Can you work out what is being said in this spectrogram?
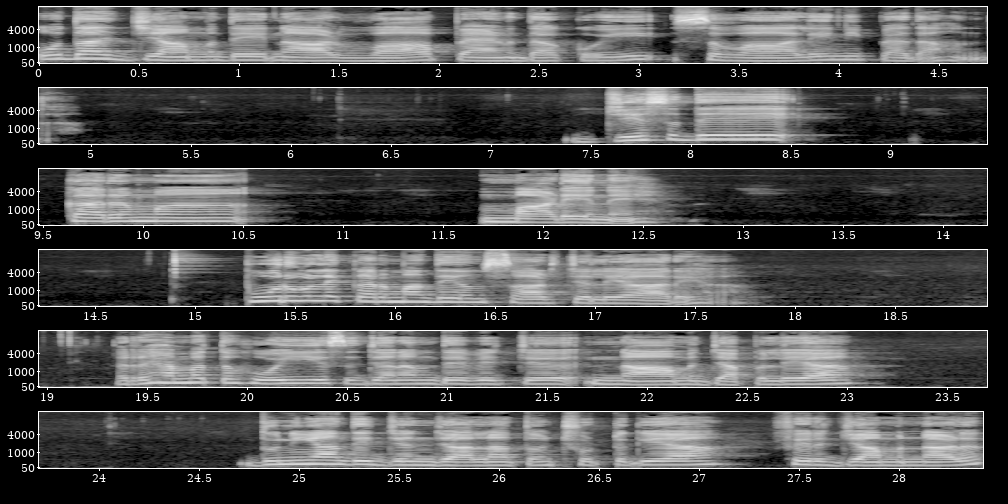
ਉਹਦਾ ਜਮ ਦੇ ਨਾਲ ਵਾਹ ਪੈਣ ਦਾ ਕੋਈ ਸਵਾਲ ਹੀ ਨਹੀਂ ਪੈਦਾ ਹੁੰਦਾ। ਜਿਸ ਦੇ ਕਰਮ ਮਾੜੇ ਨੇ। ਪੂਰਵਲੇ ਕਰਮਾਂ ਦੇ ਅਨੁਸਾਰ ਚੱਲਿਆ ਆ ਰਿਹਾ। ਰਹਿਮਤ ਹੋਈ ਇਸ ਜਨਮ ਦੇ ਵਿੱਚ, ਨਾਮ ਜਪ ਲਿਆ। ਦੁਨੀਆ ਦੇ ਜੰਜਾਲਾਂ ਤੋਂ ਛੁੱਟ ਗਿਆ, ਫਿਰ ਜਮ ਨਾਲ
